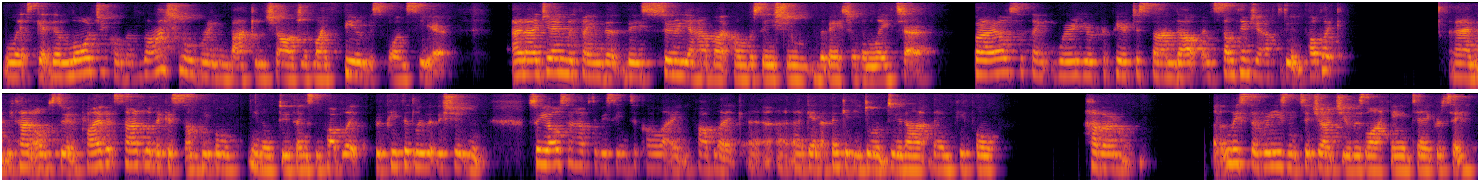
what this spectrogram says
let's get the logical, the rational brain back in charge of my fear response here. And I generally find that the sooner you have that conversation, the better than later. But I also think where you're prepared to stand up, and sometimes you have to do it in public. Um, you can't always do it in private, sadly, because some people, you know, do things in public repeatedly that they shouldn't. So you also have to be seen to call it out in public. Uh, again, I think if you don't do that, then people have a at least a reason to judge you as lacking integrity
